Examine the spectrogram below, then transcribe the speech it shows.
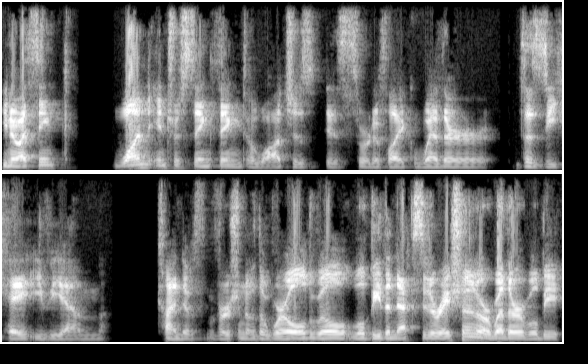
you know I think one interesting thing to watch is is sort of like whether the ZK EVM kind of version of the world will will be the next iteration or whether it will be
